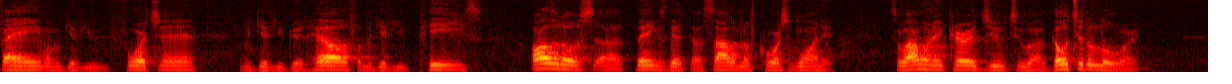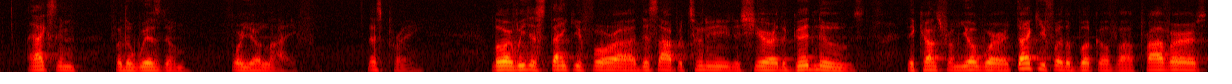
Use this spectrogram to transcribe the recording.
fame. I'm going to give you fortune. I'm going to give you good health. I'm going to give you peace. All of those uh, things that uh, Solomon, of course, wanted. So I want to encourage you to uh, go to the Lord, ask Him for the wisdom for your life. Let's pray. Lord, we just thank you for uh, this opportunity to share the good news that comes from your word. Thank you for the book of uh, Proverbs.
